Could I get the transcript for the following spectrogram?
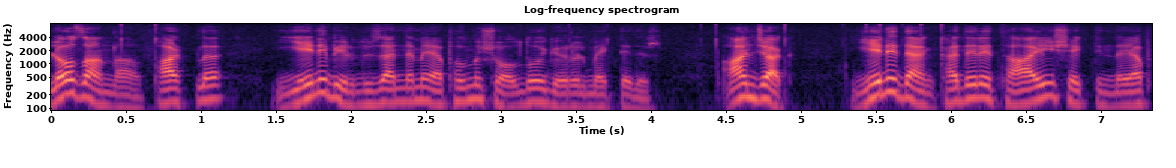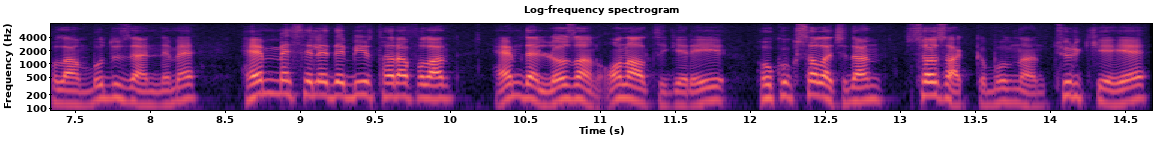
Lozan'dan farklı yeni bir düzenleme yapılmış olduğu görülmektedir. Ancak yeniden kaderi tayin şeklinde yapılan bu düzenleme hem meselede bir taraf olan hem de Lozan 16 gereği hukuksal açıdan söz hakkı bulunan Türkiye'ye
